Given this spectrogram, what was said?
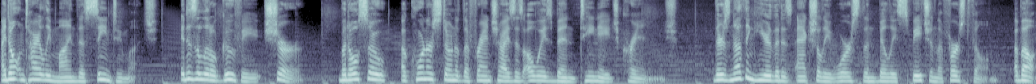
I don't entirely mind this scene too much. It is a little goofy, sure, but also, a cornerstone of the franchise has always been teenage cringe. There's nothing here that is actually worse than Billy's speech in the first film, about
